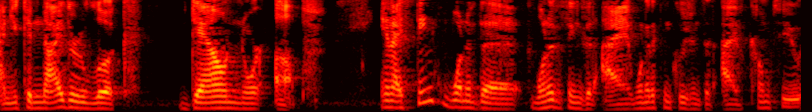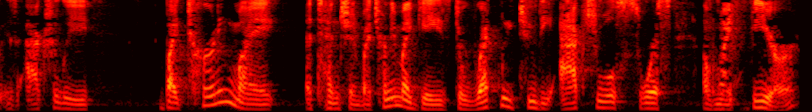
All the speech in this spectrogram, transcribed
and you can neither look down nor up. And I think one of the one of the things that I one of the conclusions that I've come to is actually by turning my attention, by turning my gaze directly to the actual source of my fear,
